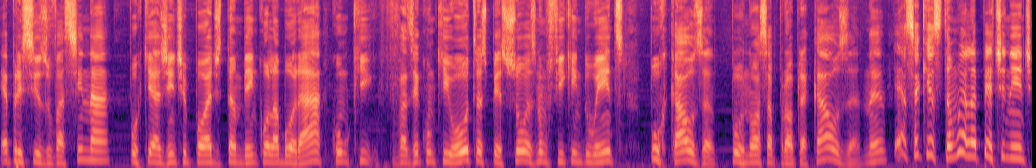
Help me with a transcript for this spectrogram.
é preciso vacinar, porque a gente pode também colaborar com que fazer com que outras pessoas não fiquem doentes por causa, por nossa própria causa, né? Essa questão ela é pertinente,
